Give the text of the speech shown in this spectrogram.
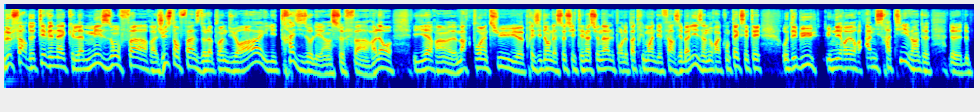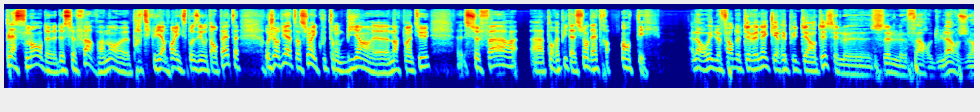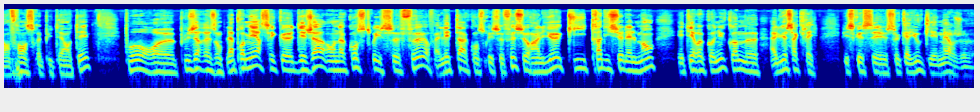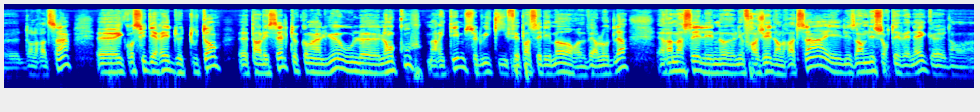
Le phare de Thévenec, la maison phare, juste en face de la pointe du Raz, il est très isolé, hein, ce phare. Alors, hier, hein, Marc Pointu, euh, président de la Société nationale pour le patrimoine des phares et balises, hein, nous racontait que c'était au début une erreur administrative de, de, placement de, de, ce phare, vraiment euh, particulièrement exposé aux tempêtes. Aujourd'hui, attention, écoutons bien euh, Marc Pointu, ce phare a pour réputation d'être hanté. Alors oui, le phare de Thévenec est réputé hanté, c'est le seul phare du large en France réputé hanté pour euh, plusieurs raisons. La première, c'est que déjà on a construit ce feu, enfin l'État a construit ce feu sur un lieu qui traditionnellement était reconnu comme euh, un lieu sacré, puisque c'est ce caillou qui émerge euh, dans le euh, est considéré de tout temps par les Celtes comme un lieu où l'encou maritime, celui qui fait passer les morts euh, vers l'au-delà, ramassait les, naufragés dans le Ratsin et les a emmenés sur Tévenec. Euh,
